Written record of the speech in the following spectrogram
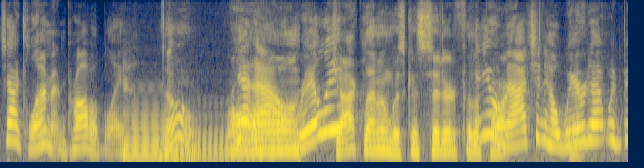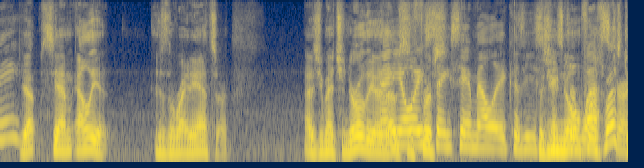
Jack Lemmon, probably. No, wrong. Get out, really? Jack Lemmon was considered for Can the part. Can you imagine how weird that would be? Yep, Sam Elliott is the right answer. As you mentioned earlier, And you always first. say Sam Elliott because he's Because Mr. you know him for his Western.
